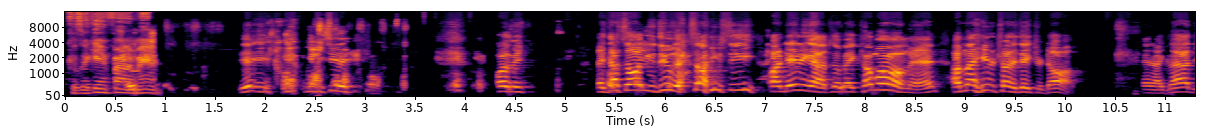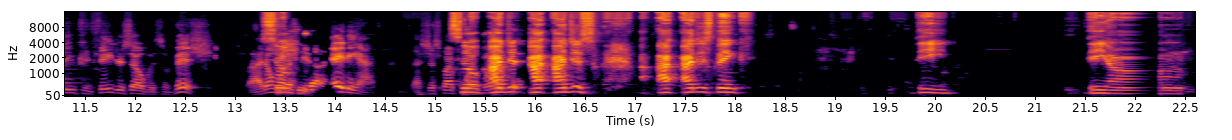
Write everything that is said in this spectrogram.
because they can't find a man. You, you- you- you see it? Or the, like that's all you do. That's all you see on dating apps. I'm like, come on, man. I'm not here to try to date your dog. And I'm glad you can feed yourself with some fish. But I don't want So- to see that on a dating app. That's just my So point. I just, I, I just, I, I just think the the um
